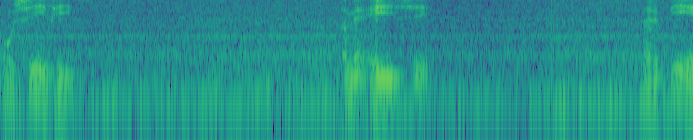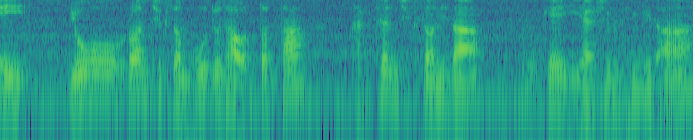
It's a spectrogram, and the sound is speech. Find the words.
뭐 CB, 그 다음에 AC, 그 다음에 BA, 요런 직선 모두 다 어떻다? 같은 직선이다. 이렇게 이해하시면 됩니다.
